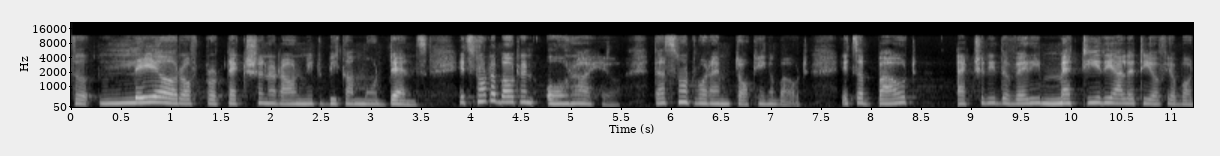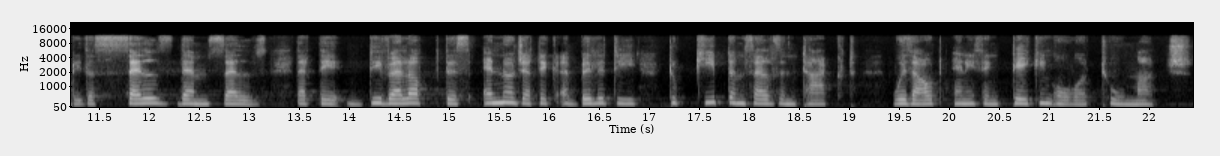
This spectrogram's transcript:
the layer of protection around me to become more dense. It's not about an aura here. That's not what I'm talking about. It's about actually the very materiality of your body, the cells themselves, that they develop this energetic ability to keep themselves intact without anything taking over too much.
